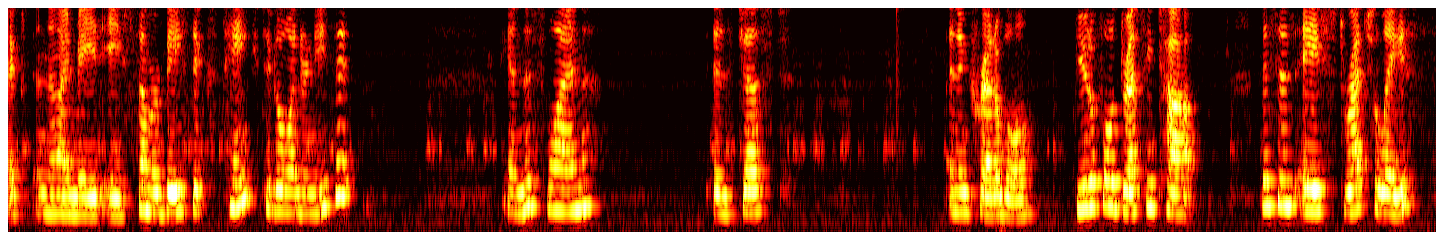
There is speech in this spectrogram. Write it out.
and then I made a Summer Basics tank to go underneath it and this one is just an incredible, beautiful dressy top. This is a stretch lace,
